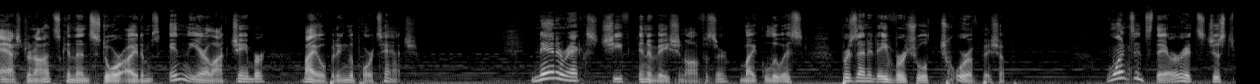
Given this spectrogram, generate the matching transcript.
Astronauts can then store items in the airlock chamber by opening the port's hatch. NanoRacks Chief Innovation Officer Mike Lewis presented a virtual tour of Bishop. Once it's there, it's just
